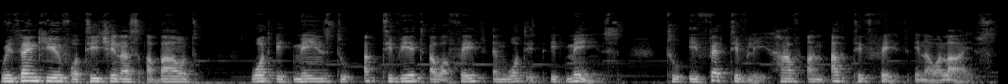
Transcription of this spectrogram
We thank you for teaching us about what it means to activate our faith and what it, it means to effectively have an active faith in our lives.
